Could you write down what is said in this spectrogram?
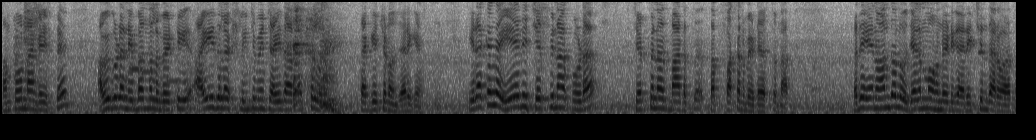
సంపూర్ణంగా ఇస్తే అవి కూడా నిబంధనలు పెట్టి ఐదు లక్షలు ఇంచుమించు ఐదు ఆరు లక్షలు తగ్గించడం జరిగింది. ఈ రకంగా ఏది చెప్పినా కూడా చెప్పిన మాట తప్ప పక్కన పెట్టేస్తున్నారు. పదిహేను వందలు జగన్మోహన్ రెడ్డి గారు ఇచ్చిన తర్వాత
